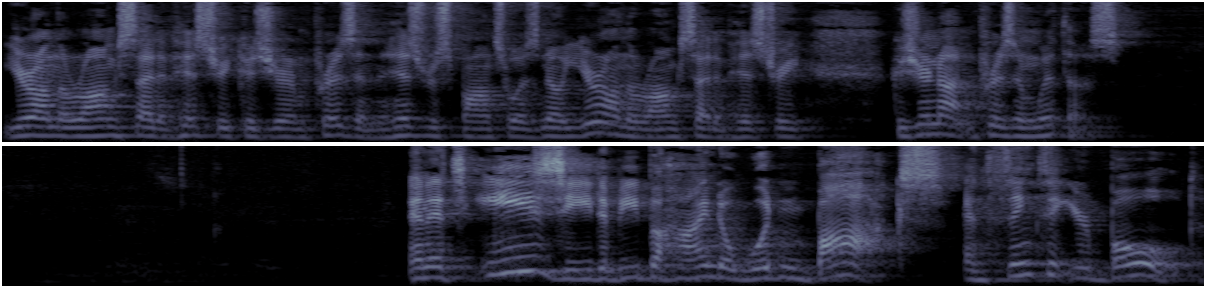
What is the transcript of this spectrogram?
You're on the wrong side of history because you're in prison. And his response was, No, you're on the wrong side of history because you're not in prison with us. And it's easy to be behind a wooden box and think that you're bold.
